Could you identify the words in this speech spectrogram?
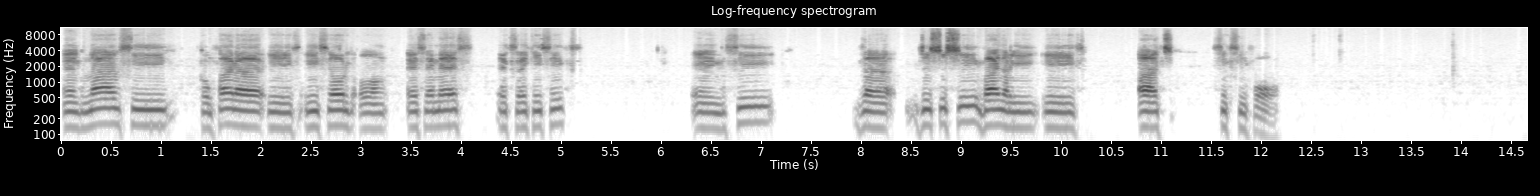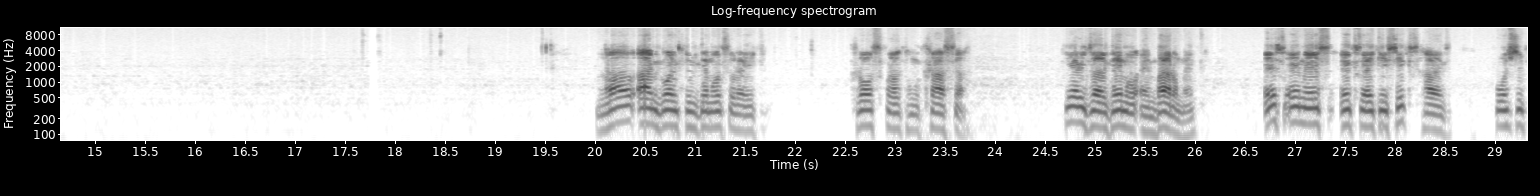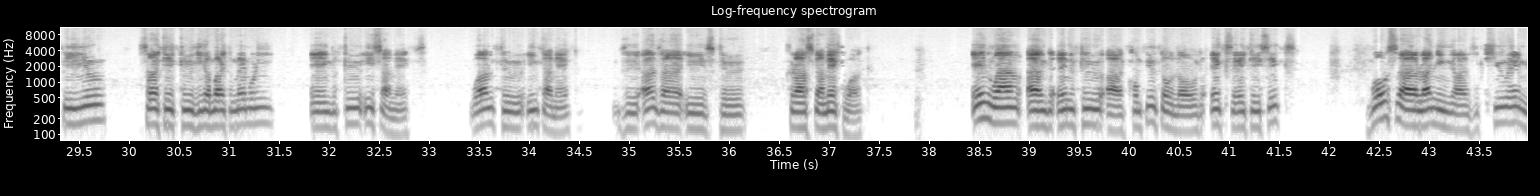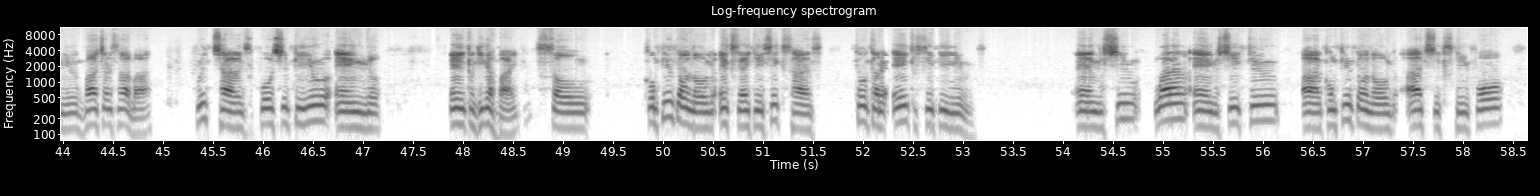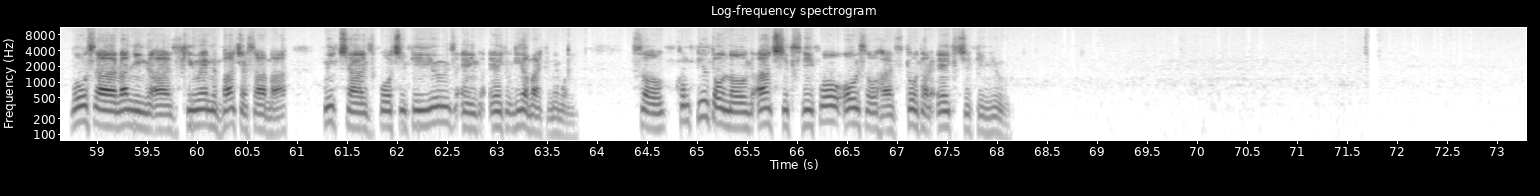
And now C compiler is installed on SMS x86 and C the GCC binary is ARCH64. Now I'm going to demonstrate cross-platform cluster. Here is a demo environment. SMS x86 has 4 CPU, 32 gigabyte memory, and two Ethernet, one to Internet, the other is to cluster network. N1 and N2 are computer node x86. Both are running as QEMU virtual server, which has 4 CPU and 8 gigabyte. So computer node x86 has total 8 CPUs. And C1 and C2 are computer node ARCH64. Both are running as QEMU virtual server, which has 4 CPUs and 8 gigabyte memory. So computer node ARCH64 also has total 8 CPUs.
